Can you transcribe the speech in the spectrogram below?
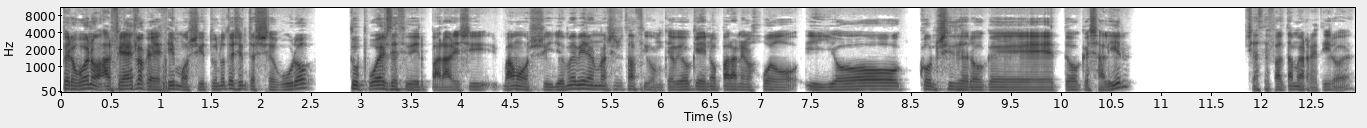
Pero bueno, al final es lo que decimos, si tú no te sientes seguro, tú puedes decidir parar. Y si, vamos, si yo me viene en una situación que veo que no paran el juego y yo considero que tengo que salir, si hace falta me retiro, ¿eh?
